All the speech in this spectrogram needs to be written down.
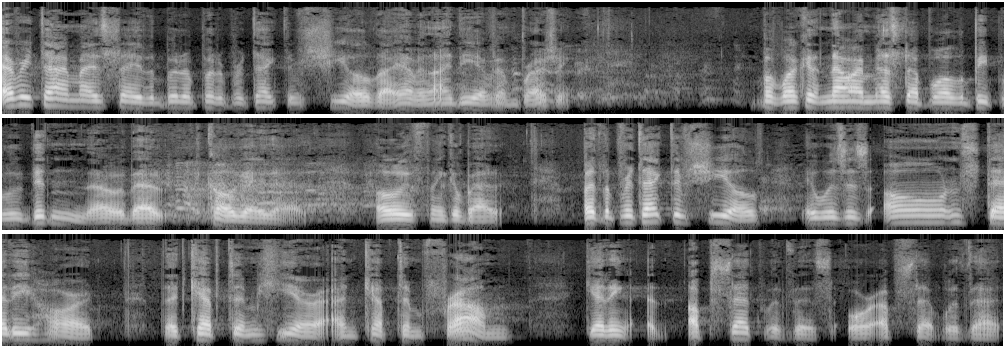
Every time I say the Buddha put a protective shield, I have an idea of him brushing. But what can, now I messed up all the people who didn't know that Colgate had. Always think about it. But the protective shield, it was his own steady heart that kept him here and kept him from getting upset with this or upset with that.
